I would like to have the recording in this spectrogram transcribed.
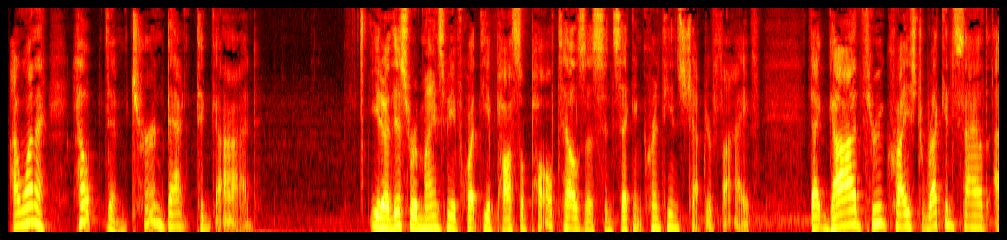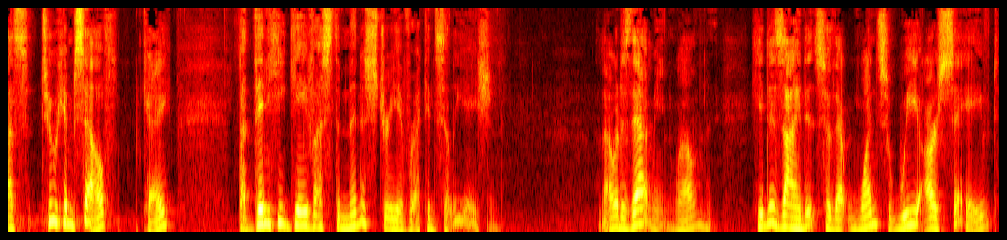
I want to help them turn back to God you know, this reminds me of what the apostle Paul tells us in 2 Corinthians chapter 5, that God through Christ reconciled us to himself, okay? But then he gave us the ministry of reconciliation. Now what does that mean? Well, he designed it so that once we are saved,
